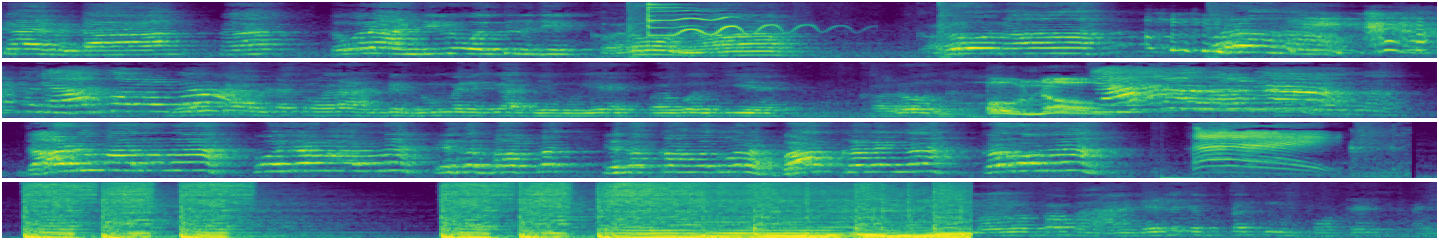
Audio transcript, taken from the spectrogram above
क्या है बेटा? हाँ? तुम्हारे आंटी भी बोलती थी कोरोना कोरोना कोरोना। क्या कोरोना? बेटा तुम्हारा आंटी रूम में लेके आती है मुझे। और बोलती है कोरोना। क्या कोरोना? झाड़ू इम्पोर्टेंट फ़ाइल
